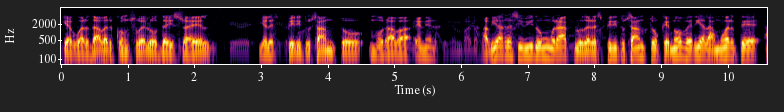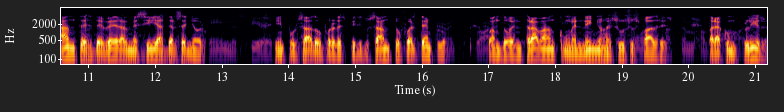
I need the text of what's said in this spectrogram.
que aguardaba el consuelo de Israel y el Espíritu Santo moraba en él. Había recibido un oráculo del Espíritu Santo que no vería la muerte antes de ver al Mesías del Señor. Impulsado por el Espíritu Santo fue al templo, cuando entraban con el niño Jesús sus padres, para cumplir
